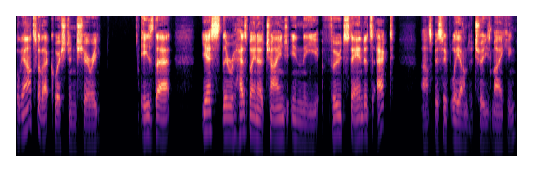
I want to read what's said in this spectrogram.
Well, the answer to that question, Sherry, is that yes, there has been a change in the Food Standards Act, uh, specifically under cheese making,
